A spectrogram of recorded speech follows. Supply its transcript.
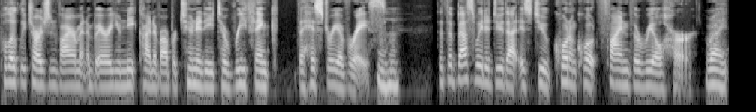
politically charged environment a very unique kind of opportunity to rethink the history of race. Mm-hmm. that the best way to do that is to quote unquote find the real her. Right.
